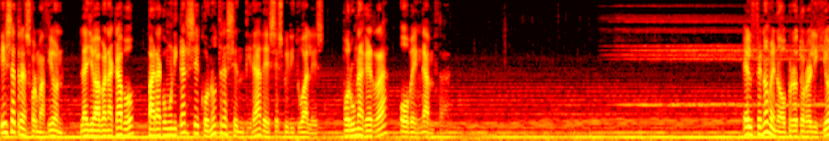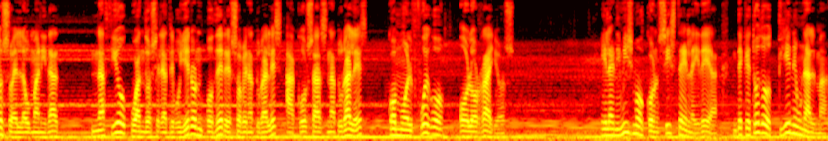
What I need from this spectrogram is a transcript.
Esa transformación la llevaban a cabo para comunicarse con otras entidades espirituales por una guerra o venganza. El fenómeno protorreligioso en la humanidad nació cuando se le atribuyeron poderes sobrenaturales a cosas naturales como el fuego o los rayos. El animismo consiste en la idea de que todo tiene un alma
